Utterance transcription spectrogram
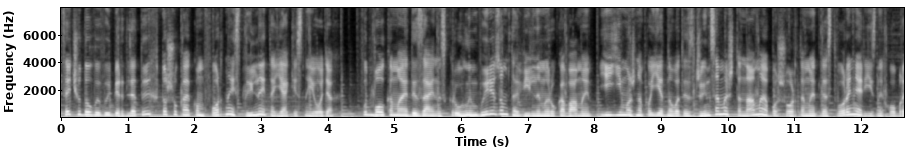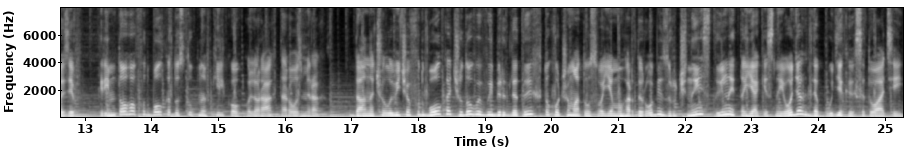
Це чудовий вибір для тих, хто шукає комфортний, стильний та якісний одяг. Футболка має дизайн з круглим вирізом та вільними рукавами. Її можна поєднувати з джинсами, штанами або шортами для створення різних образів. Крім того, футболка доступна в кількох кольорах та розмірах. Дана чоловіча футболка чудовий вибір для тих, хто хоче мати у своєму гардеробі зручний, стильний та якісний одяг для будь-яких ситуацій.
